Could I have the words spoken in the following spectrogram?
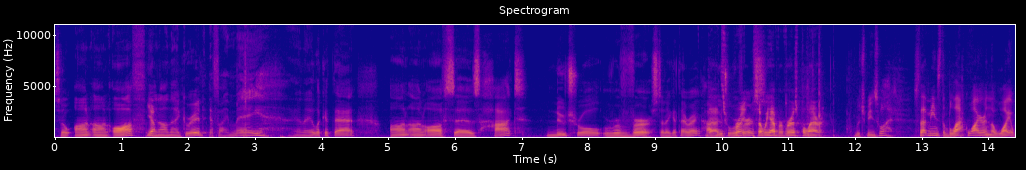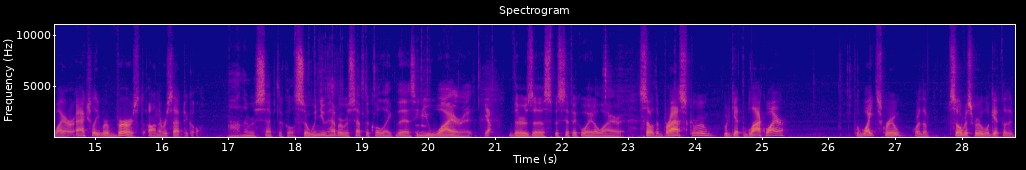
So on, on, off, Yep. and on that grid, if I may, and I look at that, on, on, off says hot, neutral, reverse. Did I get that right? Hot, That's neutral, right. reverse? So we have reverse polarity. Which means what? So that means the black wire and the white wire are actually reversed on the receptacle. On the receptacle. So when you have a receptacle like this and you wire it, Yep. there's a specific way to wire it. So the brass screw would get the black wire, the white screw or the silver screw will get the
